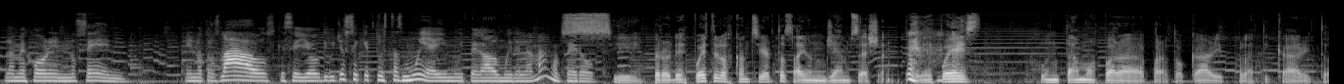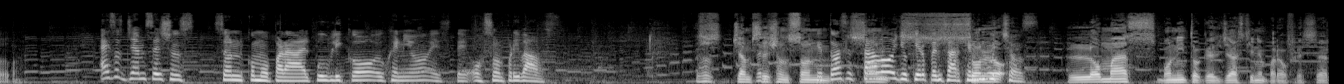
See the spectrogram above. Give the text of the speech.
a lo mejor en no sé en, en otros lados, qué sé yo. Digo, yo sé que tú estás muy ahí, muy pegado, muy de la mano, pero Sí, pero después de los conciertos hay un jam session. Y después juntamos para, para tocar y platicar y todo. ¿a esos jam sessions son como para el público, Eugenio, este o son privados. Esos jam sessions son... Que tú has estado, son- yo quiero pensar que son lo- muchos. Lo más bonito que el jazz tiene para ofrecer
